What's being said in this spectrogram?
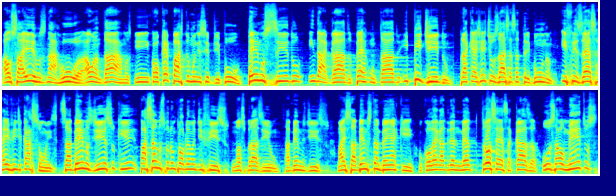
ao sairmos na rua, ao andarmos em qualquer parte do município de Ipu, temos sido indagados, perguntados e pedido para que a gente usasse essa tribuna e fizesse reivindicações. Sabemos disso que passamos por um problema difícil no nosso Brasil, sabemos disso. Mas sabemos também aqui, o colega Adriano Melo trouxe a essa casa os aumentos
